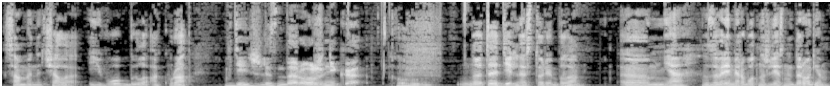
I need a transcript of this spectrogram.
самое начало его было аккурат в день железнодорожника. Ну, это отдельная история была. Э, у меня за время работы на железной дороге,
